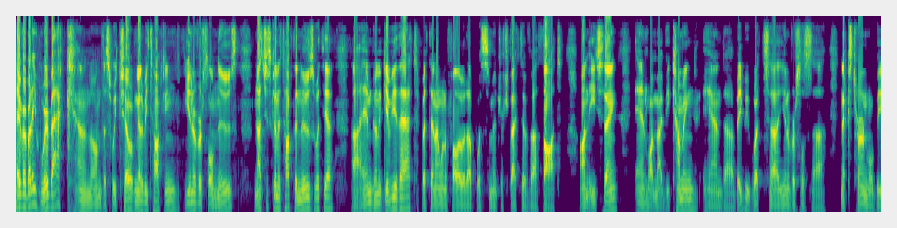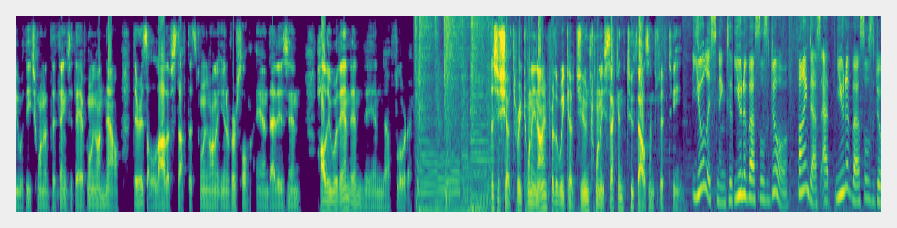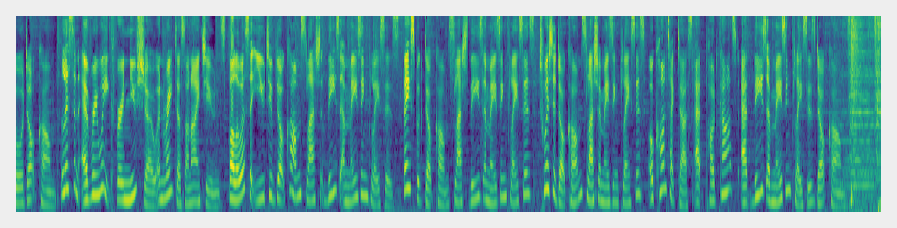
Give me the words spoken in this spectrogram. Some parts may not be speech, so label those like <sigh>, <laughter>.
Hey everybody, we're back, and on this week's show, I'm going to be talking Universal news. I'm not just going to talk the news with you. Uh, I am going to give you that, but then I want to follow it up with some introspective uh, thought on each thing and what might be coming, and uh, maybe what uh, Universal's uh, next turn will be with each one of the things that they have going on now. There is a lot of stuff that's going on at Universal, and that is in Hollywood and in in uh, Florida. This is show 329 for the week of June 22nd, 2015. You're listening to Universal's Door. Find us at universalsdoor.com. Listen every week for a new show and rate us on iTunes. Follow us at youtube.com slash these amazing places, facebook.com slash these amazing places, twitter.com slash amazing places, or contact us at podcast at theseamazingplaces.com.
